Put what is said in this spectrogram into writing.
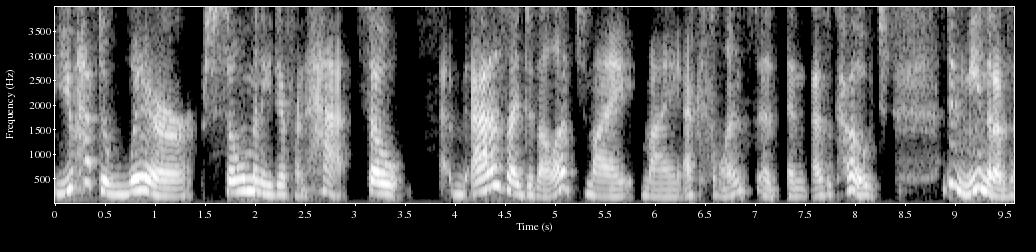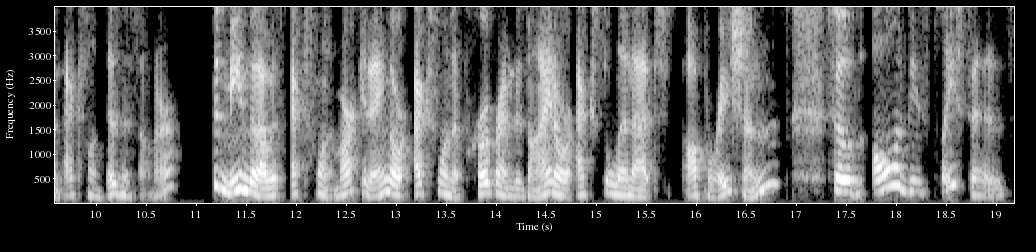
you have to wear so many different hats. So as I developed my my excellence and, and as a coach, it didn't mean that I was an excellent business owner. It didn't mean that I was excellent at marketing or excellent at program design or excellent at operations. So all of these places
